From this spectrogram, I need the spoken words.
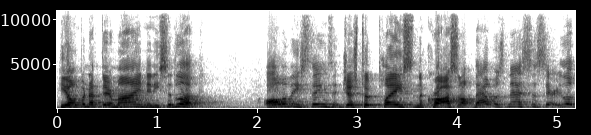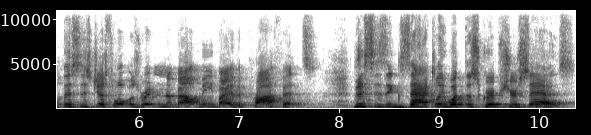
he opened up their mind and he said, Look, all of these things that just took place in the cross and all that was necessary. Look, this is just what was written about me by the prophets. This is exactly what the scripture says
